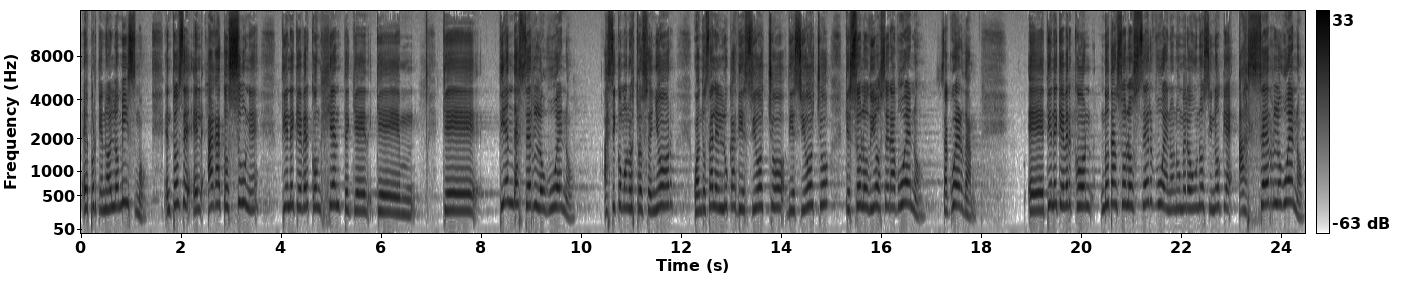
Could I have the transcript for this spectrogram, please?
es porque no es lo mismo. Entonces, el agatosune tiene que ver con gente que, tiende a hacer lo bueno, así como nuestro Señor cuando sale en Lucas 18, 18, que solo Dios era bueno. ¿Se acuerdan? Eh, tiene que ver con no tan solo ser bueno, número uno, sino que hacer lo bueno.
